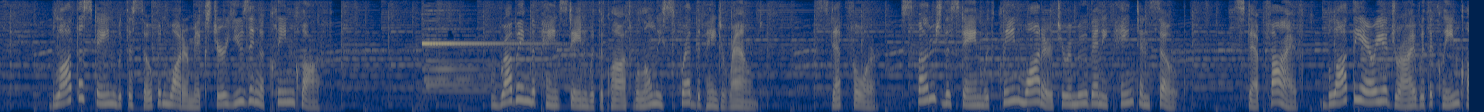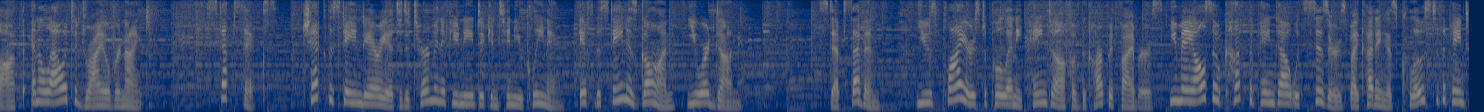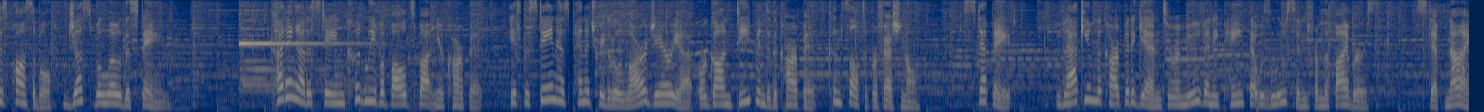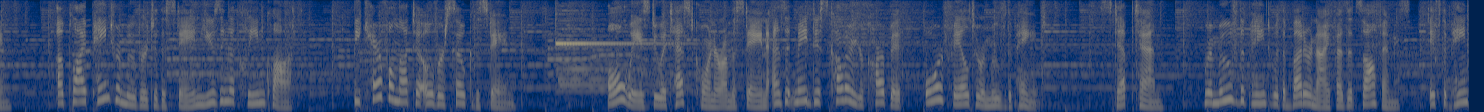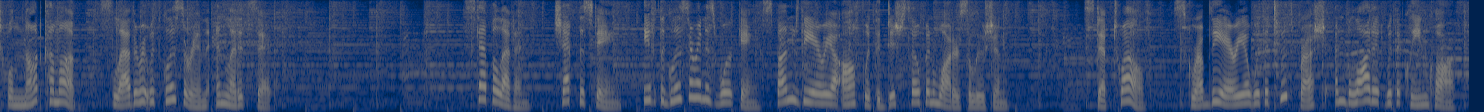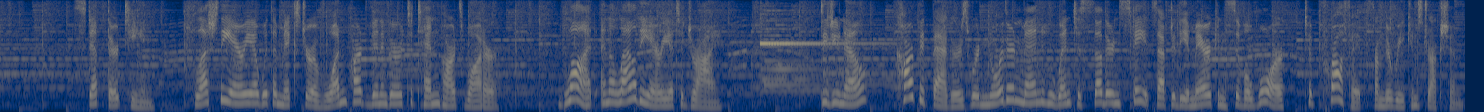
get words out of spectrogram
Blot the stain with the soap and water mixture using a clean cloth. Rubbing the paint stain with the cloth will only spread the paint around. Step 4. Sponge the stain with clean water to remove any paint and soap. Step 5. Blot the area dry with a clean cloth and allow it to dry overnight. Step 6. Check the stained area to determine if you need to continue cleaning. If the stain is gone, you are done. Step 7. Use pliers to pull any paint off of the carpet fibers. You may also cut the paint out with scissors by cutting as close to the paint as possible, just below the stain. Cutting out a stain could leave a bald spot in your carpet. If the stain has penetrated a large area or gone deep into the carpet, consult a professional. Step 8. Vacuum the carpet again to remove any paint that was loosened from the fibers. Step 9. Apply paint remover to the stain using a clean cloth. Be careful not to over-soak the stain. Always do a test corner on the stain as it may discolor your carpet or fail to remove the paint. Step 10. Remove the paint with a butter knife as it softens. If the paint will not come up, slather it with glycerin and let it sit. Step 11. Check the stain. If the glycerin is working, sponge the area off with the dish soap and water solution. Step 12. Scrub the area with a toothbrush and blot it with a clean cloth. Step 13. Flush the area with a mixture of 1 part vinegar to 10 parts water. Blot and allow the area to dry. Did you know? Carpetbaggers were northern men who went to southern states after the American Civil War to profit from the Reconstruction.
